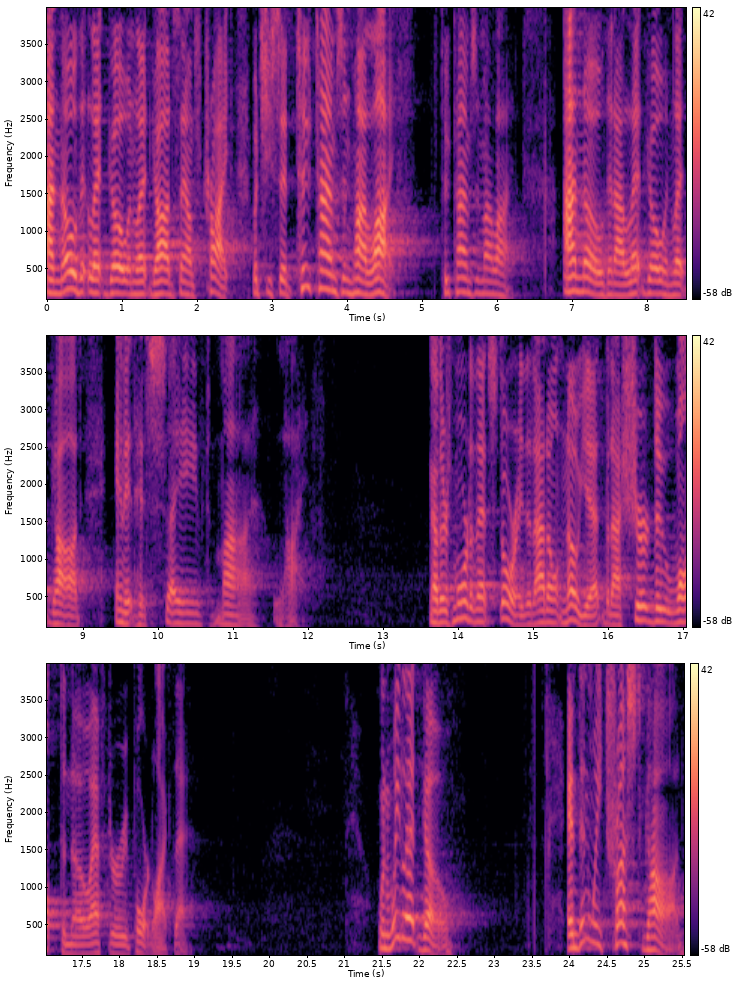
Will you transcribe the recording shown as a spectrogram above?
I know that let go and let God sounds trite, but she said, two times in my life, two times in my life, I know that I let go and let God, and it has saved my life. Now, there's more to that story that I don't know yet, but I sure do want to know after a report like that. When we let go, and then we trust God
